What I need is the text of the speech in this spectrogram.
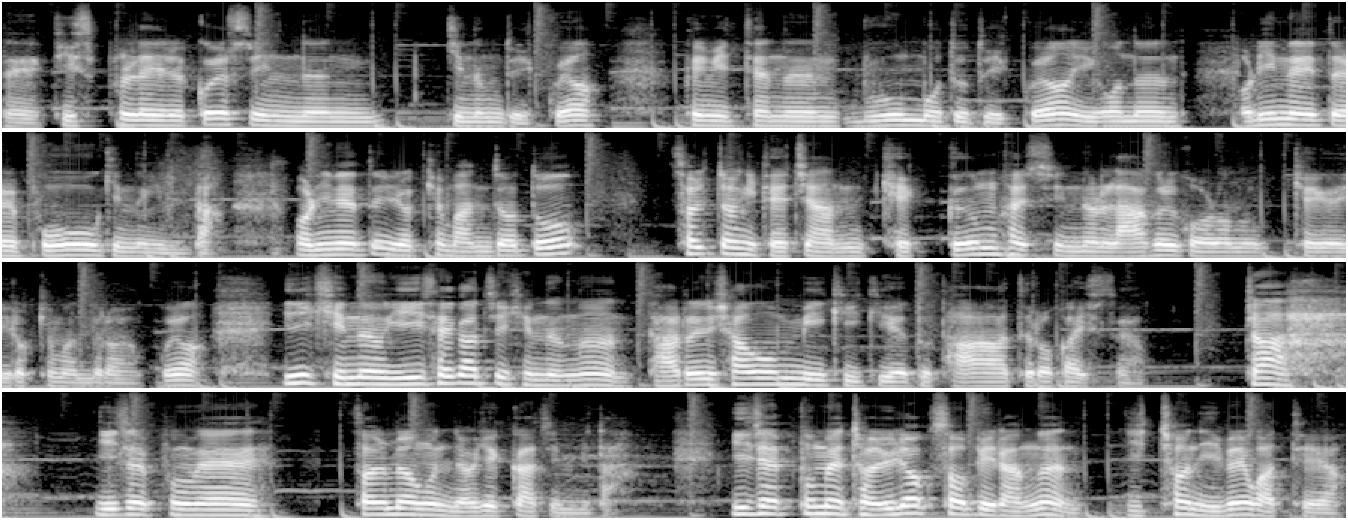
네, 디스플레이를 끌 수 있는 기능도 있고요. 그 밑에는 무음 모드도 있고요. 이거는 어린애들 보호 기능입니다. 어린애들 이렇게 만져도 설정이 되지 않게끔 할 수 있는 lock을 걸어놓게 이렇게 만들어놨고요. 이 기능, 이 세 가지 기능은 다른 샤오미 기기에도 다 들어가 있어요. 자, 이 제품의 설명은 여기까지입니다. 이 제품의 전력 소비량은 2200W예요.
